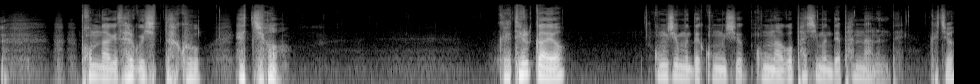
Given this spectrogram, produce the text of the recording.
폼나게 살고 싶다고 했죠. 그게 될까요? 공 심은 데 공, 공 나고 파 심은 데판 나는데. 그죠?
